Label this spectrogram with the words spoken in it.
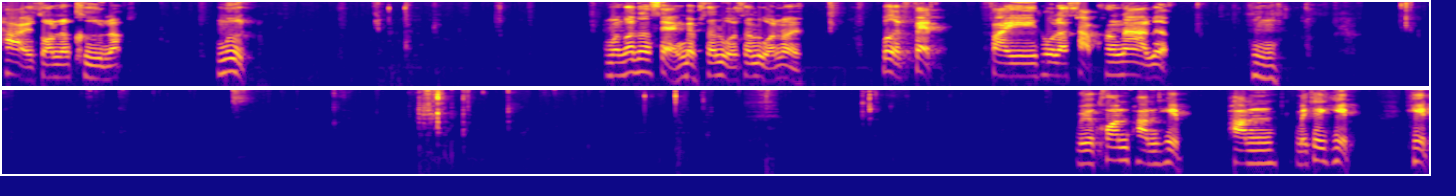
ถ่ายตอนกลางคืนละมืด มันก็จะแสงแบบสลัวสลัวหน่อย เปิดแฟลชไฟโทรศัพท์ข้างหน้าเลือกเบคอนพันเห็บ พันไม่ใช่เห็บ เห็ด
